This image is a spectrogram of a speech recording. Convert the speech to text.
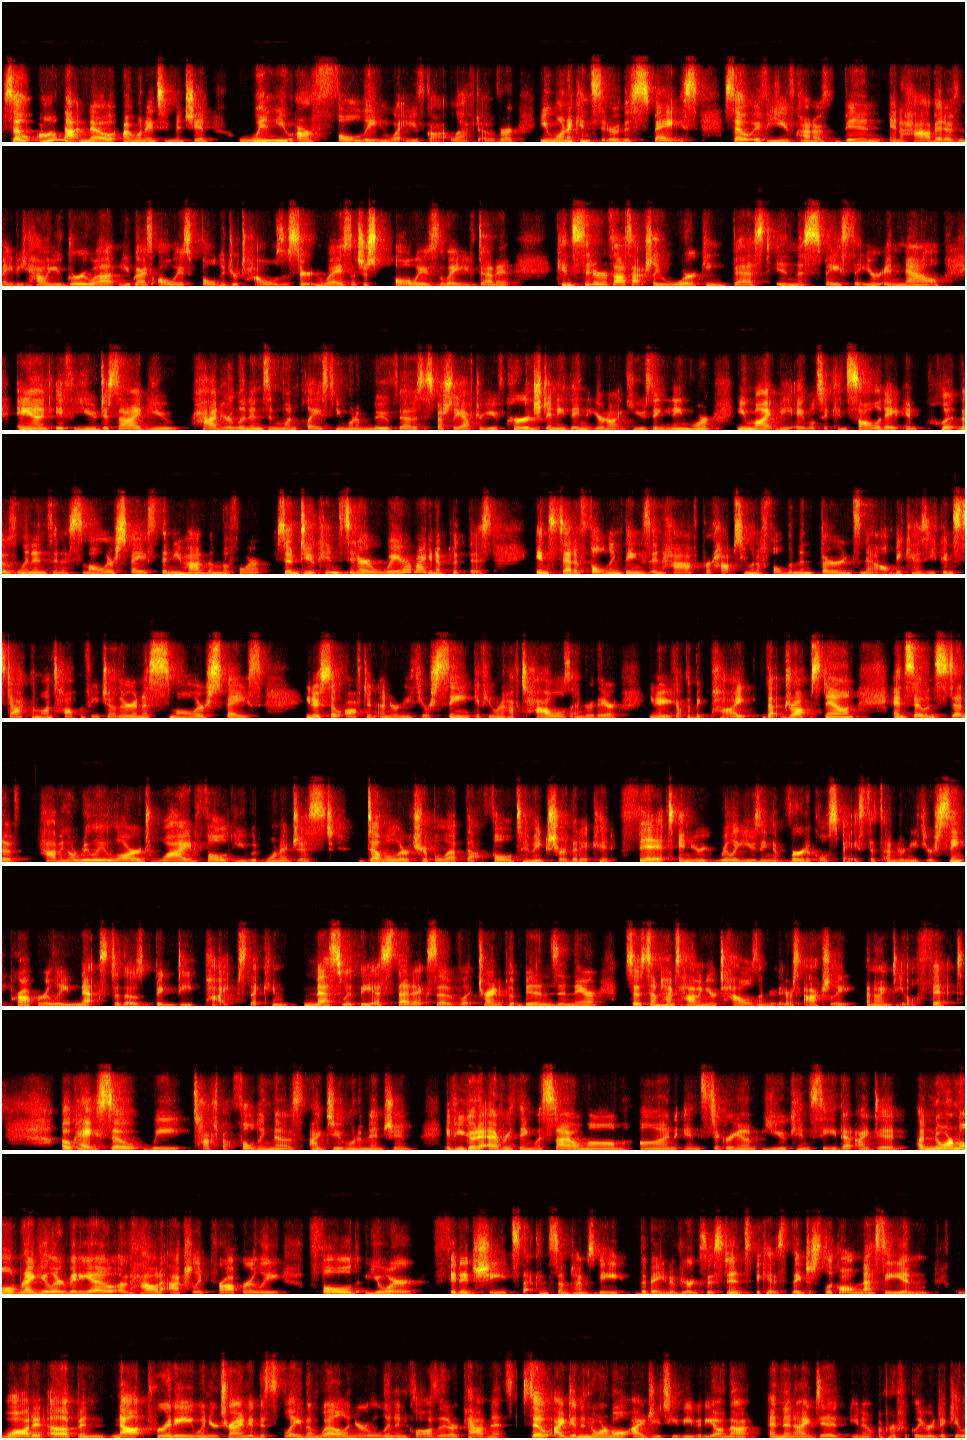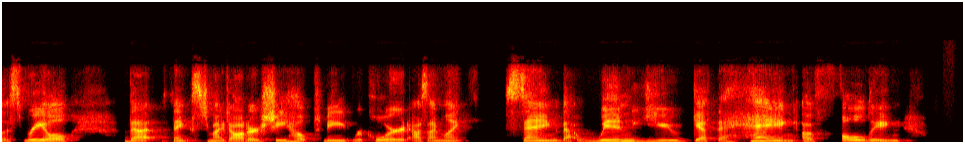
So, on that note, I wanted to mention when you are folding what you've got left over, you want to consider the space. So, if you've kind of been in a habit of maybe how you grew up, you guys always folded your towels a certain way. So, that's just always the way you've done it consider if that's actually working best in the space that you're in now. And if you decide you had your linens in one place, you want to move those, especially after you've purged anything that you're not using anymore, you might be able to consolidate and put those linens in a smaller space than you had them before. So do consider where am I going to put this? Instead of folding things in half, perhaps you want to fold them in thirds now because you can stack them on top of each other in a smaller space you know, so often underneath your sink, if you want to have towels under there, you know, you got the big pipe that drops down. And so instead of having a really large wide fold, you would want to just double or triple up that fold to make sure that it could fit and you're really using the vertical space that's underneath your sink properly next to those big deep pipes that can mess with the aesthetics of like trying to put bins in there so sometimes having your towels under there is actually an ideal fit Okay, so we talked about folding those. I do want to mention if you go to Everything with Style Mom on Instagram, you can see that I did a normal, regular video of how to actually properly fold your fitted sheets that can sometimes be the bane of your existence because they just look all messy and wadded up and not pretty when you're trying to display them well in your linen closet or cabinets. So I did a normal IGTV video on that. And then I did, you know, a perfectly ridiculous reel that thanks to my daughter, she helped me record as I'm like saying that when you get the hang of folding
